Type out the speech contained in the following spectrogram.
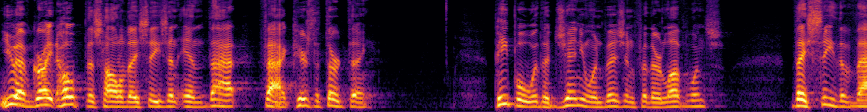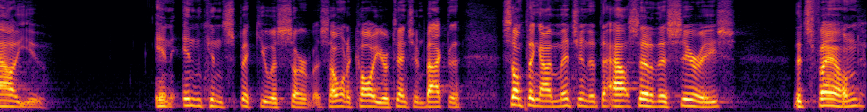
You have great hope this holiday season in that fact. Here's the third thing people with a genuine vision for their loved ones, they see the value in inconspicuous service. I want to call your attention back to something I mentioned at the outset of this series that's found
